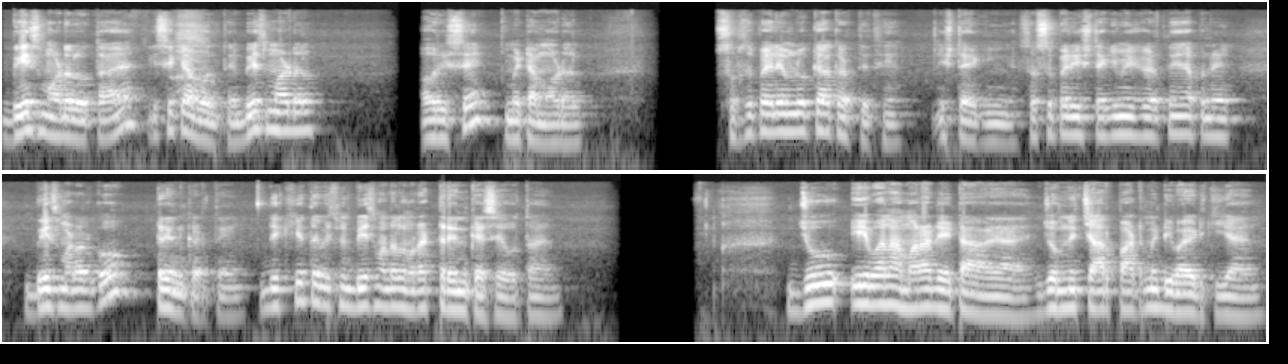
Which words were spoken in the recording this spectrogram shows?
बेस मॉडल होता है, इसे क्या बोलते हैं? बेस मॉडल और इसे मेटा मॉडल सबसे पहले हम लोग क्या करते थे? स्टैकिंग में सबसे पहले स्टैकिंग में करते हैं? अपने बेस मॉडल को ट्रेन करते हैं। देखिए तब इसमें बेस मॉडल हमारा ट्रेन कैसे होता है। जो ए वाला हमारा डेटा आया है, जो हमने चार पार्ट में डिवाइड किया है।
